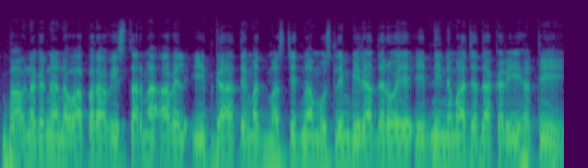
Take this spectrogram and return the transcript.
ભાવનગરના નવાપરા વિસ્તારમાં આવેલ ઈદગાહ તેમજ મસ્જિદમાં મુસ્લિમ બિરાદરોએ ઈદની નમાજ અદા કરી હતી.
